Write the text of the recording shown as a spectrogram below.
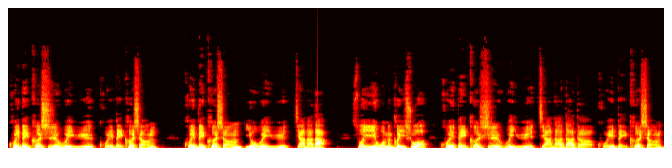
魁北克市位于魁北克省，魁北克省又位于加拿大，所以我们可以说，魁北克市位于加拿大的魁北克省。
